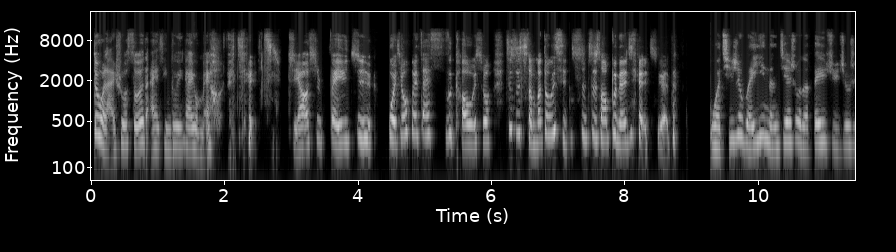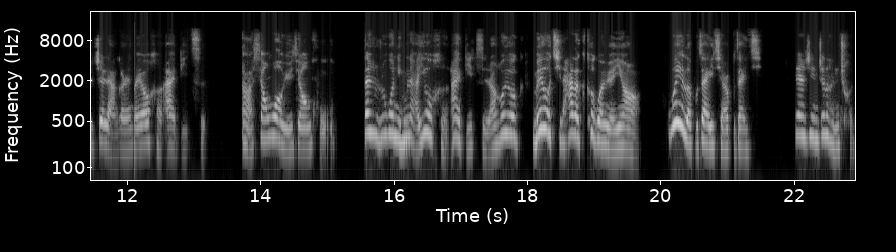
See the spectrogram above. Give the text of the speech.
对我来说，所有的爱情都应该有美好的结局。只要是悲剧，我就会在思考：我说这是什么东西是智商不能解决的？我其实唯一能接受的悲剧就是这两个人没有很爱彼此啊，相忘于江湖。但是如果你们俩又很爱彼此，然后又没有其他的客观原因啊，为了不在一起而不在一起，这件事情真的很蠢。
